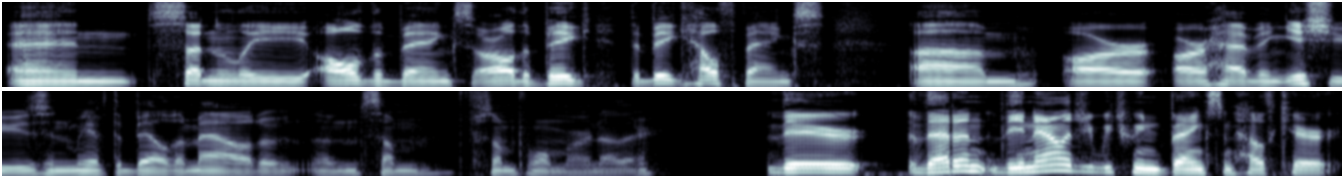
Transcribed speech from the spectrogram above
and suddenly all the banks or all the big the big health banks um, are are having issues and we have to bail them out in, in some some form or another. There that an, the analogy between banks and healthcare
